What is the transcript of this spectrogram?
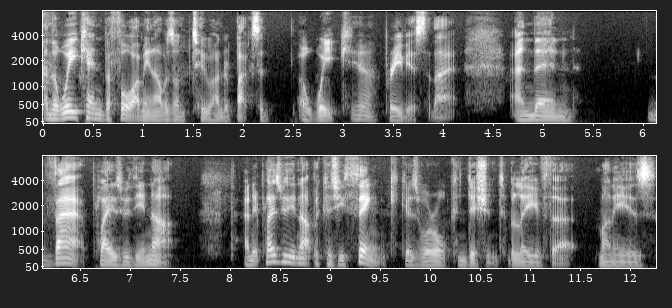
And the weekend before, I mean, I was on 200 bucks a, a week Yeah. previous to that. And then that plays with your nut. And it plays with your nut because you think, because we're all conditioned to believe that money is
